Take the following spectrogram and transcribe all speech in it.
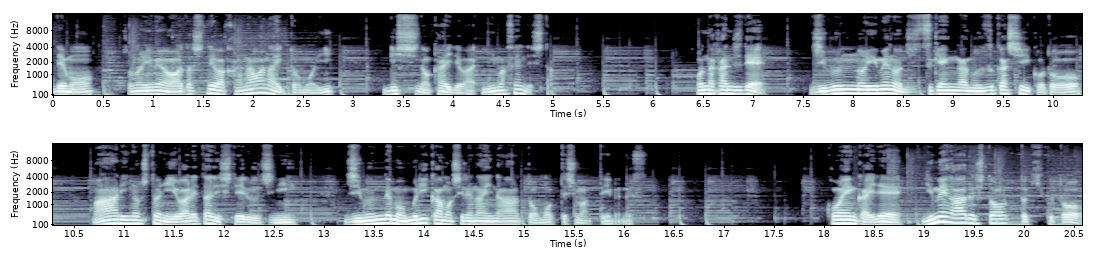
でも、その夢は私では叶わないと思い、立志の会では言いませんでした。こんな感じで自分の夢の実現が難しいことを周りの人に言われたりしているうちに自分でも無理かもしれないなぁと思ってしまっているんです。講演会で夢がある人と聞くと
